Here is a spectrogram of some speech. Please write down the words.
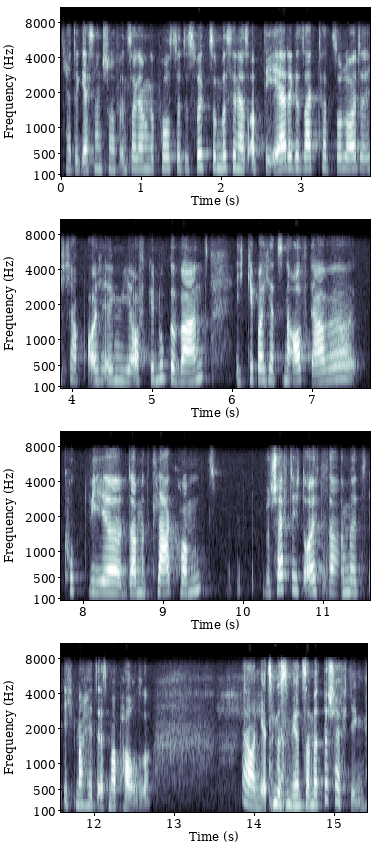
ich hatte gestern schon auf Instagram gepostet, es wirkt so ein bisschen, als ob die Erde gesagt hat, so Leute, ich habe euch irgendwie oft genug gewarnt, ich gebe euch jetzt eine Aufgabe, guckt, wie ihr damit klarkommt, beschäftigt euch damit, ich mache jetzt erstmal Pause. Ja, und jetzt müssen wir uns damit beschäftigen.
